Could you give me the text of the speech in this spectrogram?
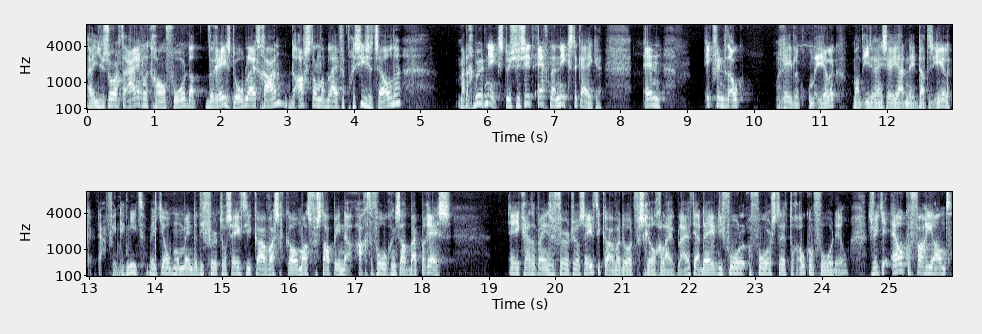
uh, je zorgt er eigenlijk gewoon voor dat de race door blijft gaan. De afstanden blijven precies hetzelfde. Maar er gebeurt niks. Dus je zit echt naar niks te kijken. En ik vind het ook redelijk oneerlijk. Want iedereen zegt, ja, nee, dat is eerlijker. Ja, vind ik niet. Weet je, op het moment dat die virtual safety car was gekomen... als Verstappen in de achtervolging zat bij Perez... En je krijgt opeens een virtual safety car, waardoor het verschil gelijk blijft. Ja, daar heeft die voor, voorste toch ook een voordeel. Dus weet je, elke variant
